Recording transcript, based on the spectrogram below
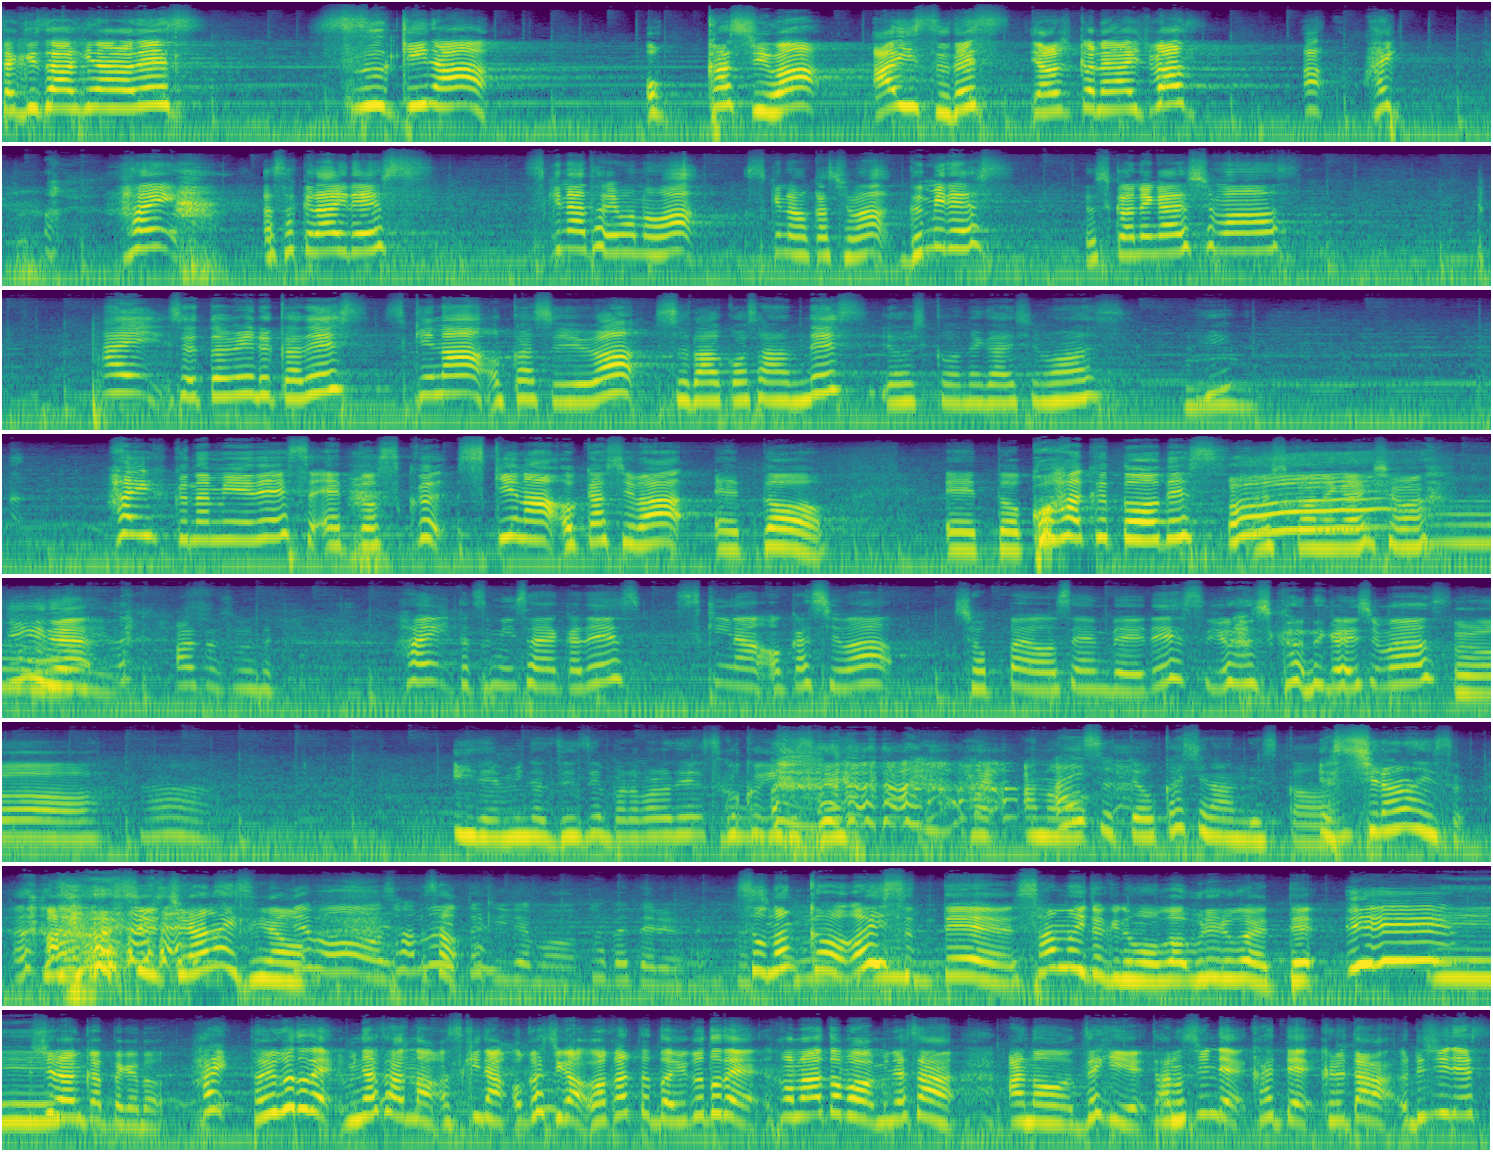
滝沢ひなのです好きなお菓子はアイスですよろしくお願いしますあはいはい朝倉愛です好きな食べ物は好きなお菓子はグミですよろしくお願いしますはい、瀬戸ミルカです。好きなお菓子は須田子さんです。よろしくお願いします。はい、福波江です。えっと、すく、好きなお菓子は、えっと。えっと、琥珀糖です。よろしくお願いします。いいね。あすいませんはい辰巳さやかです。好きなお菓子はしょっぱいおせんべいです。よろしくお願いします。うわいいね。みんな全然バラバラですごくいいですね。はいあのアイスってお菓子なんですか？いや知らないです。あ知らないですでも寒い時でも食べてるよね。そう。なんかアイスって寒い時の方が売れるがやって。えー、知らんかったけど。はいということで皆さんの好きなお菓子が分かったということでこの後も皆さんあのぜひ楽しんで帰ってくれたら嬉しいです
